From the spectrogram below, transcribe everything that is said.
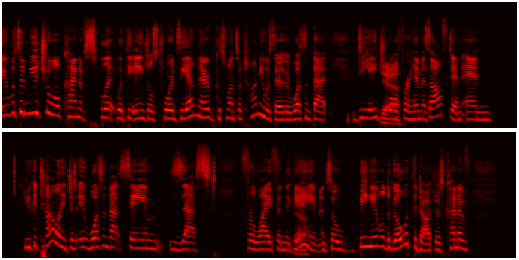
it was a mutual kind of split with the Angels towards the end there because once Ohtani was there, there wasn't that DH Yeah. role for him as often. And you could tell he just it wasn't that same zest for life in the Yeah. game. And so being able to go with the Dodgers kind of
